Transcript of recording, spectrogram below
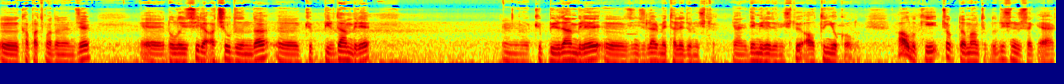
e, kapatmadan önce. E, dolayısıyla açıldığında e, küp birdenbire küp birdenbire e, zincirler metale dönüştü. Yani demire dönüştü. Altın yok oldu. Halbuki çok da mantıklı düşünürsek eğer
